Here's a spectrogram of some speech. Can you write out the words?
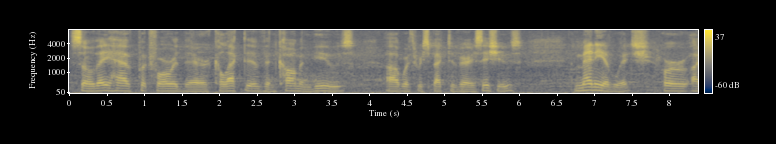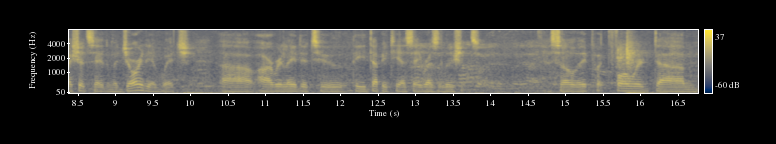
So they have put forward their collective and common views uh, with respect to various issues, many of which, or I should say the majority of which, uh, are related to the WTSA resolutions. So they put forward um,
